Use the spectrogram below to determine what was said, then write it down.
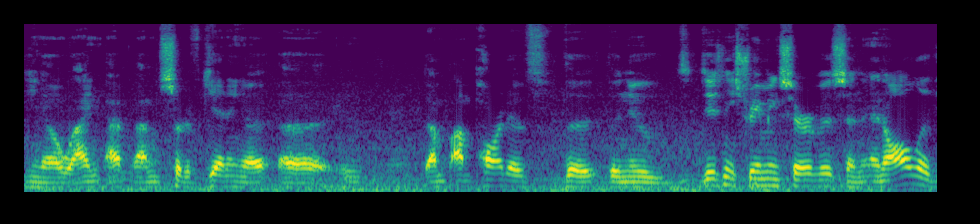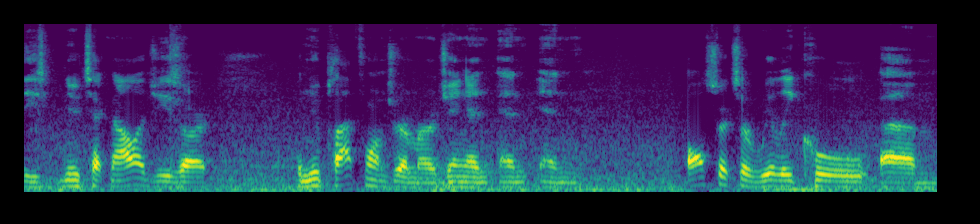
you know, I, am sort of getting a, a I'm, I'm part of the, the new Disney streaming service, and, and all of these new technologies are, the new platforms are emerging, and, and, and all sorts of really cool um,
